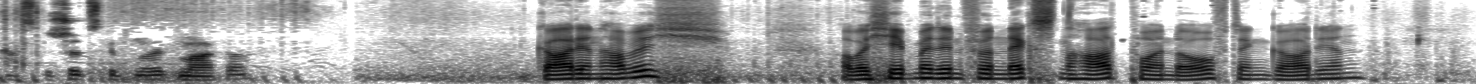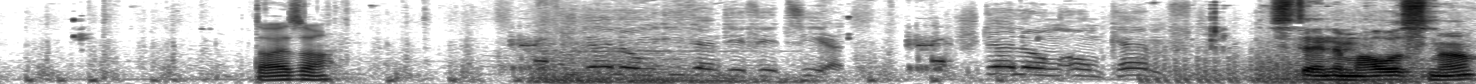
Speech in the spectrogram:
Das Geschütz gibt einen Hitmarker. Guardian habe ich. Aber ich hebe mir den für den nächsten Hardpoint auf, den Guardian. Da ist er. Stellung identifiziert. Stellung umkämpft. Ist der in dem Haus, ne?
